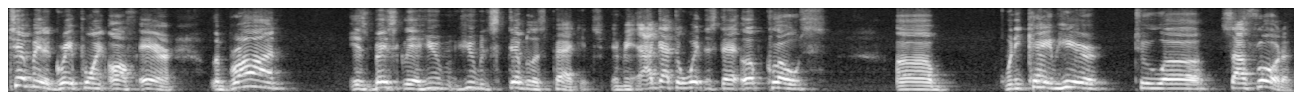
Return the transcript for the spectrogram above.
Tim made a great point off air. LeBron is basically a human human stimulus package. I mean, I got to witness that up close um, when he came here to uh, South Florida.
